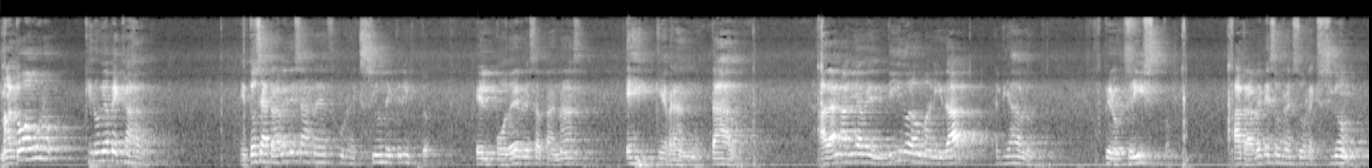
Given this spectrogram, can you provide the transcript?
Mató a uno que no había pecado. Entonces a través de esa resurrección de Cristo, el poder de Satanás es quebrantado. Adán había vendido la humanidad al diablo, pero Cristo, a través de su resurrección,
